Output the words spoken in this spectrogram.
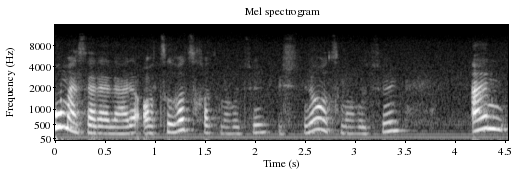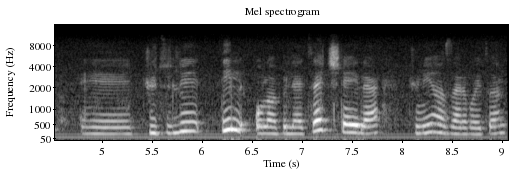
Bu məsələləri açığa çıxartmaq üçün, üstünə açmaq üçün ən e, güclü dil ola biləcək elə Güney Azərbaycan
